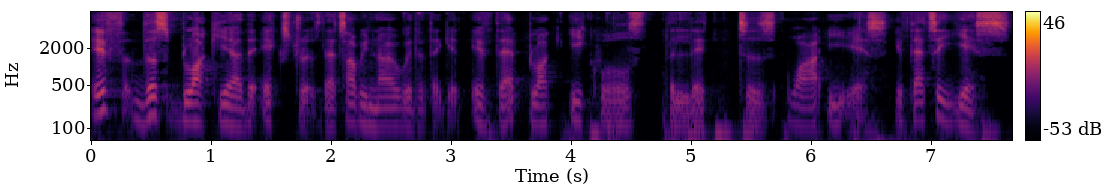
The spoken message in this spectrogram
If this block here, the extras, that's how we know whether they get, if that block equals the letters YES, if that's a yes,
